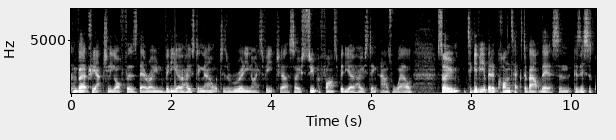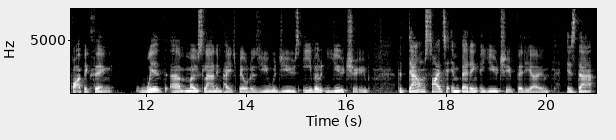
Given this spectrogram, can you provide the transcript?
Convertri actually offers their own video hosting now, which is a really nice feature. So super fast video hosting as well. So to give you a bit of context about this, and because this is quite a big thing, with um, most landing page builders, you would use either YouTube. The downside to embedding a YouTube video is that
